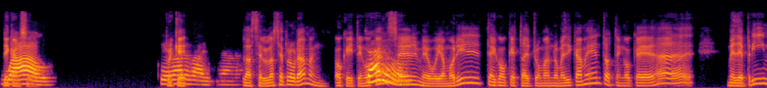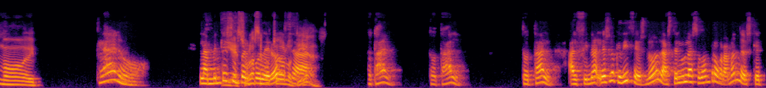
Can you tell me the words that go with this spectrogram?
de cáncer. Porque las células se programan. Ok, tengo cáncer, me voy a morir, tengo que estar tomando medicamentos, tengo que... Ah, me deprimo. Claro. La mente es súper poderosa. Total, total. Total, al final es lo que dices, ¿no? Las células se van programando, es que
